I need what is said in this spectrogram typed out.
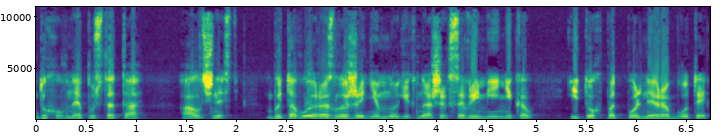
Духовная пустота, алчность, бытовое разложение многих наших современников, итог подпольной работы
